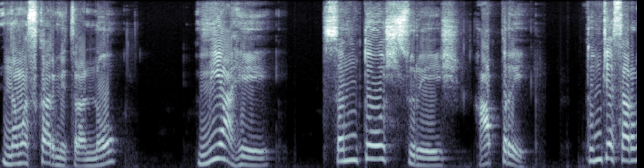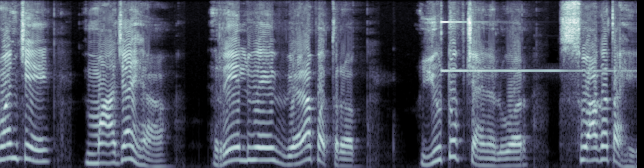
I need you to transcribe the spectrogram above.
नमस्कार मित्रांनो मी आहे संतोष सुरेश आपरे. तुमचे सर्वांचे माझ्या ह्या रेल्वे वेळापत्रक यूट्यूब चॅनलवर स्वागत आहे.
